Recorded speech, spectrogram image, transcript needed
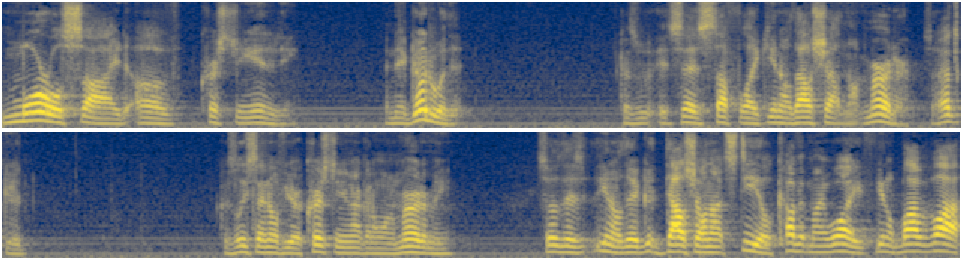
moral side of Christianity. And they're good with it. Because it says stuff like, you know, thou shalt not murder. So that's good. Because at least I know if you're a Christian, you're not going to want to murder me. So there's, you know, thou shalt not steal, covet my wife, you know, blah, blah, blah.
